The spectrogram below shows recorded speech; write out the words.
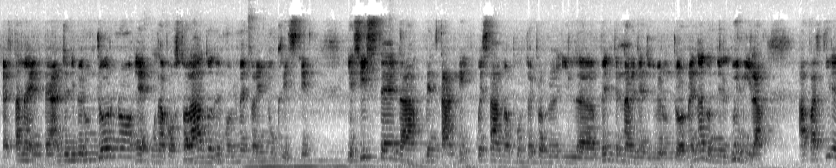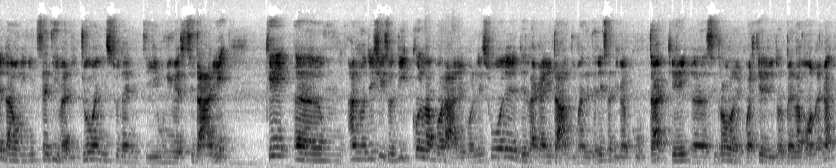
Certamente, Angeli per un giorno è un apostolato del movimento Regnum Christi. Esiste da vent'anni, quest'anno appunto è proprio il ventennale di Angeli per un giorno, è nato nel 2000 a partire da un'iniziativa di giovani studenti universitari che ehm, hanno deciso di collaborare con le suore della carità di Madre Teresa di Calcutta che eh, si trovano nel quartiere di Torbella Monaca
